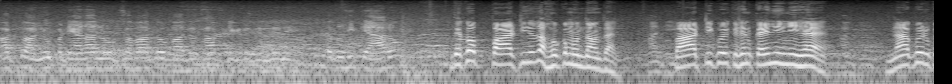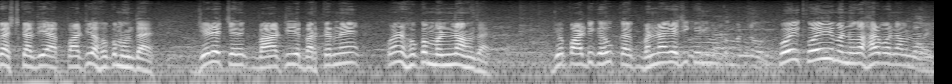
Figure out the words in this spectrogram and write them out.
ਔਰ ਤੁਹਾਨੂੰ ਪਟਿਆਲਾ ਲੋਕ ਸਭਾ ਤੋਂ ਬਾਦਲ ਸਾਹਿਬ ਟਿਕਟ ਦਿੰਦੇ ਨੇ ਤਾਂ ਤੁਸੀਂ ਤਿਆਰ ਹੋ? ਦੇਖੋ ਪਾਰਟੀ ਦਾ ਤਾਂ ਹੁਕਮ ਹੁੰਦਾ ਹੁੰਦਾ ਹੈ। ਪਾਰਟੀ ਕੋਈ ਕਿਸੇ ਨੂੰ ਕਹਿੰਦੀ ਨਹੀਂ ਹੈ। ਨਾ ਕੋਈ ਰਿਕੁਐਸਟ ਕਰਦੀ ਹੈ ਪਾਰਟੀ ਦਾ ਹੁਕਮ ਹੁੰਦਾ ਹੈ। ਜਿਹੜੇ ਚਿੰਨ- ਪਾਰਟੀ ਦੇ ਵਰਕਰ ਨੇ ਉਹਨਾਂ ਨੇ ਹੁਕਮ ਮੰਨਣਾ ਹੁੰਦਾ ਹੈ। ਜੋ ਪਾਰਟੀ ਕਹੂ ਮੰਨਾਂਗੇ ਅਸੀਂ ਕੋਈ ਕੋਈ ਕੋਈ ਵੀ ਮੰਨੂਗਾ ਹਰ ਬੰਦਾ ਮੰਨੂਗਾ ਜੀ।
